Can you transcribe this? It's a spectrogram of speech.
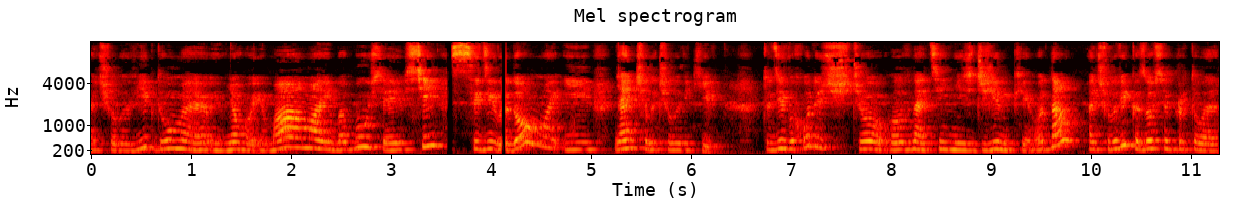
а чоловік думає, і в нього і мама, і бабуся, і всі сиділи вдома і нянчили чоловіків. Тоді виходить, що головна цінність жінки одна, а чоловіка зовсім протилежна.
